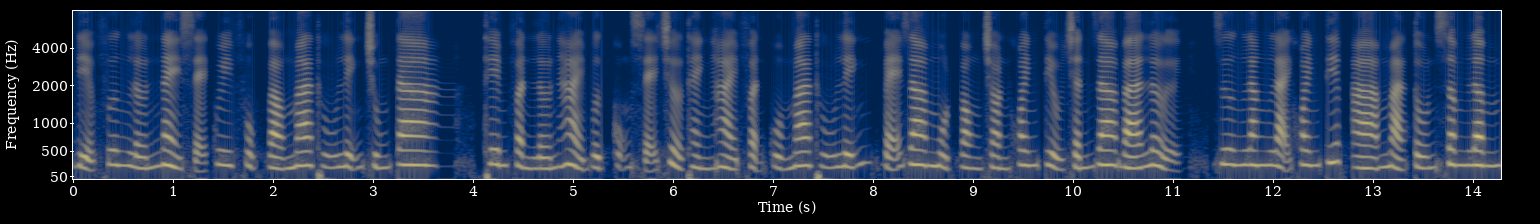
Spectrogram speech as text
địa phương lớn này sẽ quy phục vào ma thú lĩnh chúng ta. Thêm phần lớn hải vực cũng sẽ trở thành hải phận của ma thú lĩnh, vẽ ra một vòng tròn khoanh tiểu trấn ra bá lợi. Dương Lăng lại khoanh tiếp Á mà tốn xâm lâm,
